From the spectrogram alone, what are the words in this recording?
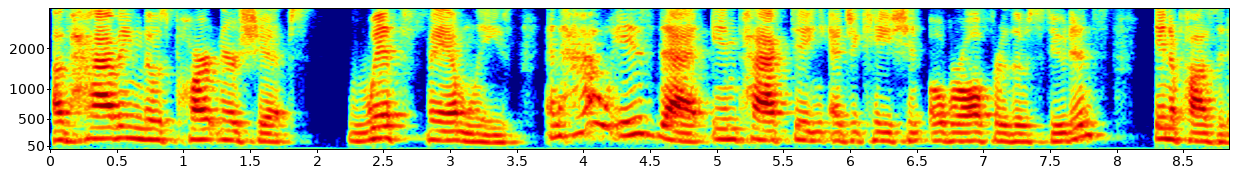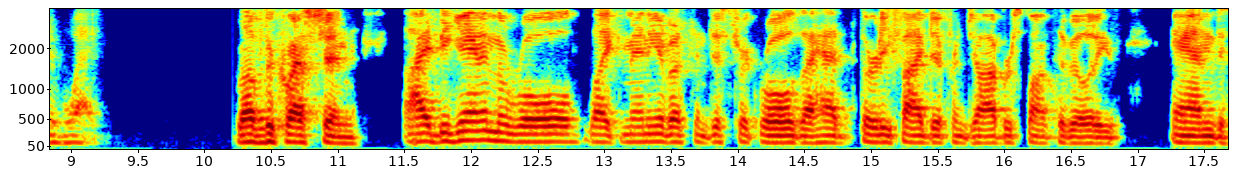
of having those partnerships with families? And how is that impacting education overall for those students in a positive way? Love the question. I began in the role, like many of us in district roles, I had 35 different job responsibilities. And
